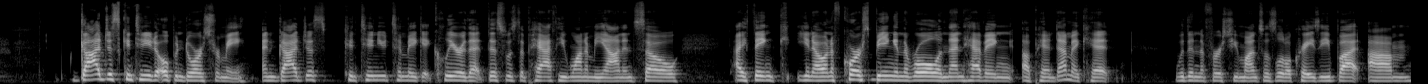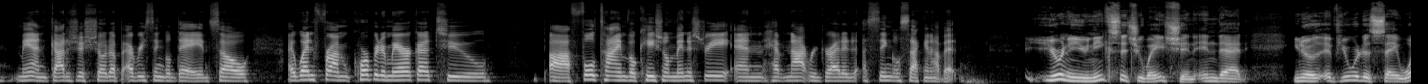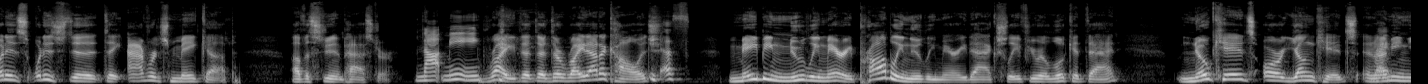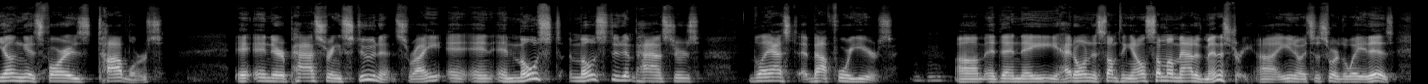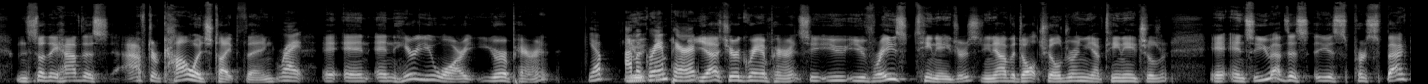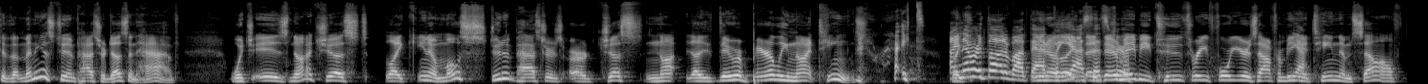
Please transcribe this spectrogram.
God just continued to open doors for me. And God just continued to make it clear that this was the path he wanted me on. And so I think, you know, and of course, being in the role and then having a pandemic hit within the first few months was a little crazy. But um, man, God has just showed up every single day. And so I went from corporate America to uh, full time vocational ministry and have not regretted a single second of it you're in a unique situation in that you know if you were to say what is what is the the average makeup of a student pastor? Not me. Right they're, they're right out of college. Yes. Maybe newly married probably newly married actually if you were to look at that. No kids or young kids and right. i mean young as far as toddlers and they're pastoring students right? And, and, and most most student pastors last about four years Mm-hmm. Um, and then they head on to something else. Some of them out of ministry. Uh, you know, it's just sort of the way it is. And so they have this after college type thing, right? And and here you are. You're a parent. Yep. I'm You- a grandparent. Yes, you're a grandparent. So you you've raised teenagers. You now have adult children. You have teenage children, and, and so you have this this perspective that many a student pastor doesn't have, which is not just like you know most student pastors are just not like, they were barely not teens. Right. I never thought about that, you know, but like, yes, that's they're true. maybe two, three, four years out from being Yeah. a teen themselves,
